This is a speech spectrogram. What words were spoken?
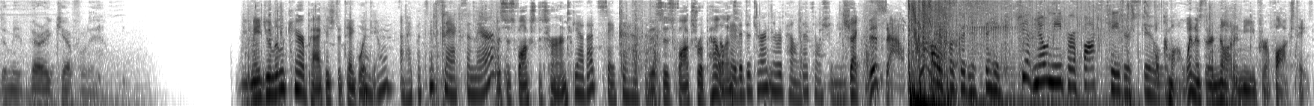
to me very carefully. We made you a little care package to take with you. Mm-hmm. And I put some snacks in there. This is Fox Deterrent. Yeah, that's safe to have that. This is Fox Repellent. Okay, the deterrent and the repellent. That's all she needs. Check this out. Oh, for goodness sake. She has no need for a fox taser, Stu. Oh, come on. When is there not a need for a Fox taser?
